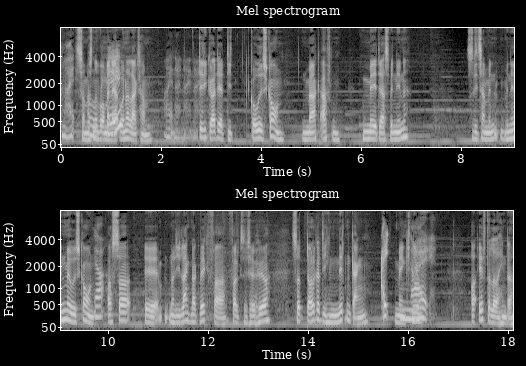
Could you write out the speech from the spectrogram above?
Nej. som er sådan noget, hvor man Okay. er underlagt ham. Nej, nej, nej, nej. Det, de gør, det er, at de går ud i skoven en mørk aften med deres veninde. Så de tager en ven- veninde med ud i skoven, Ja. og så, øh, når de er langt nok væk fra folk til at høre, så dolker de hende 19 gange Ej, med en kniv, Nej. og efterlader hende der,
